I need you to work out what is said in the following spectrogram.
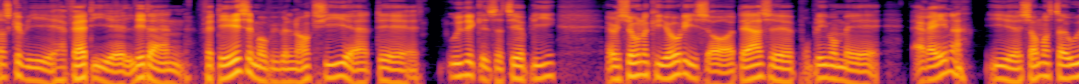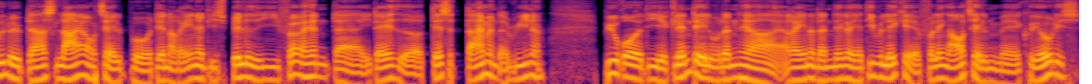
Så skal vi have fat i uh, lidt af en fadese, må vi vel nok sige, at det øh, udviklede sig til at blive. Arizona Coyotes og deres øh, problemer med arena. I øh, sommer der udløb deres lejeaftale på den arena, de spillede i førhen, der i dag hedder Desert Diamond Arena. Byrådet i øh, Glendale, hvor den her arena den ligger, ja, de vil ikke forlænge aftalen med Coyotes.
